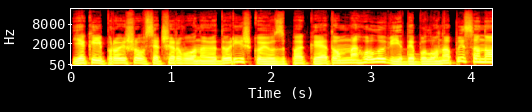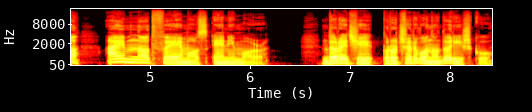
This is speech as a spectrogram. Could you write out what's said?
який пройшовся червоною доріжкою з пакетом на голові, де було написано «I'm not famous anymore». До речі, про червону доріжку.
